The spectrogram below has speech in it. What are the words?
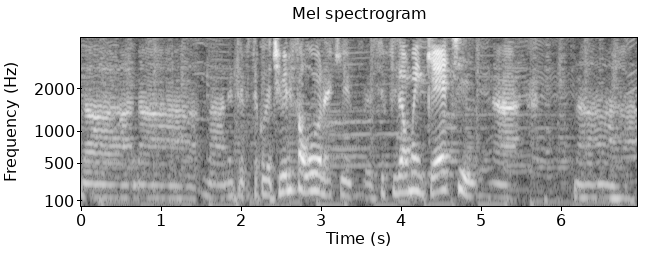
na, na, na, na, entrevista coletiva, ele falou né, que se fizer uma enquete na, na,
